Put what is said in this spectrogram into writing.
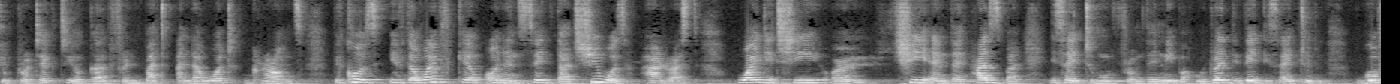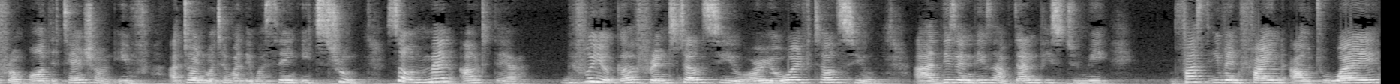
to protect your girlfriend, but under what grounds? Because if the wife came on and said that she was harassed, why did she or she and the husband decide to move from the neighborhood? Why did they decide to go from all the tension if at all whatever they were saying it's true? So men out there, before your girlfriend tells you or your wife tells you uh, this and this have done this to me first even find out why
